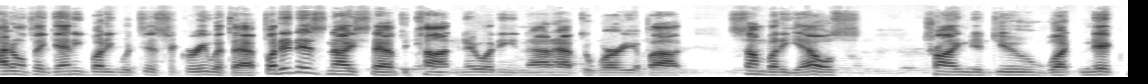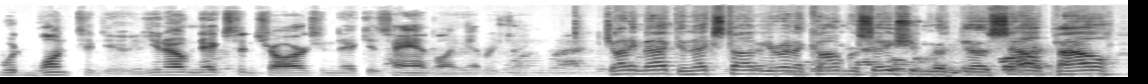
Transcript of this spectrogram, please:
I don't think anybody would disagree with that. But it is nice to have the continuity and not have to worry about somebody else trying to do what Nick would want to do. You know, Nick's in charge and Nick is handling everything. Johnny Mack, the next time you're in a conversation with uh, Sal Powell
